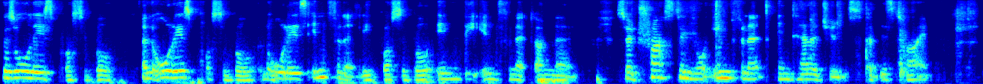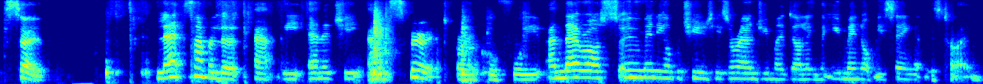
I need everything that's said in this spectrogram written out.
Because all is possible, and all is possible, and all is infinitely possible in the infinite unknown. So trust in your infinite intelligence at this time. So let's have a look at the energy and spirit oracle for you. And there are so many opportunities around you, my darling, that you may not be seeing at this time.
